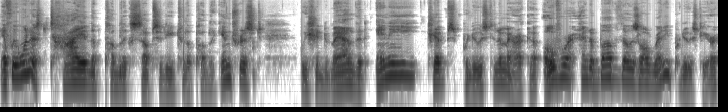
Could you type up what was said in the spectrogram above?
If we want to tie the public subsidy to the public interest, we should demand that any chips produced in America, over and above those already produced here,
